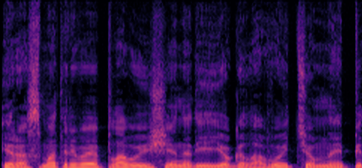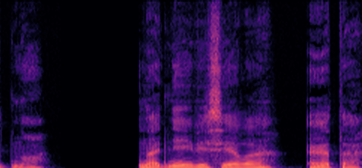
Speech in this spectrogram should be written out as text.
и рассматривая плавающее над ее головой темное пятно. над ней висело это.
